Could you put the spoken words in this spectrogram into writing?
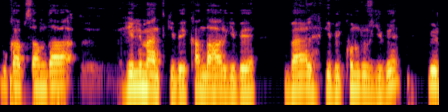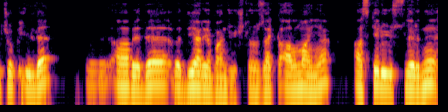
Bu kapsamda, eee, Helmand gibi, Kandahar gibi, Belh gibi, Kunduz gibi birçok ilde, ABD ve diğer yabancı güçler özellikle Almanya askeri üslerini,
